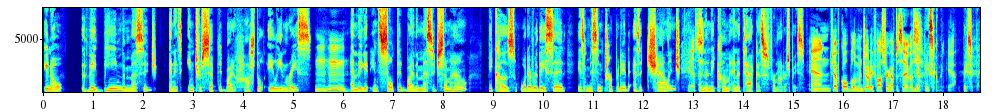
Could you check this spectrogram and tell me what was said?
you know they beam the message and it's intercepted by a hostile alien race, Mm-hmm. and they get insulted by the message somehow because whatever they said is misinterpreted as a challenge, Yes. and then they come and attack us from outer space. And Jeff Goldblum and Jodie Foster have to save us. Yeah, basically. Yeah. basically.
